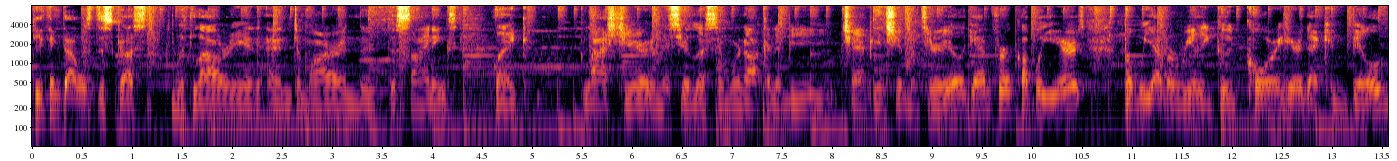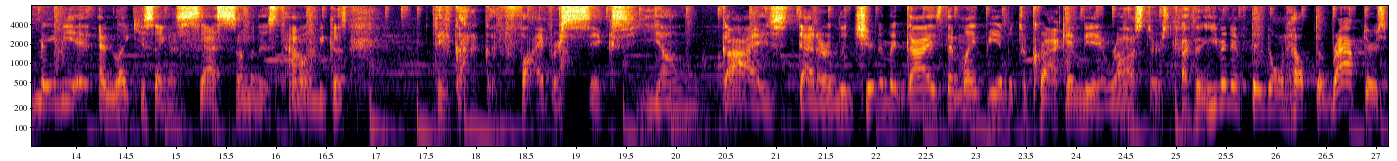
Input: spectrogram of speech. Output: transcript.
Do you think that was discussed with Lowry and, and DeMar and the, the signings? Like last year and this year, listen, we're not going to be championship material again for a couple years, but we have a really good core here that can build maybe. And like you're saying, assess some of this talent because they've got a good five or six young guys that are legitimate guys that might be able to crack NBA rosters. I think- even if they don't help the Raptors,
